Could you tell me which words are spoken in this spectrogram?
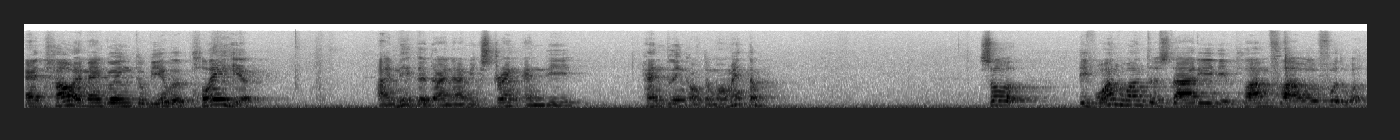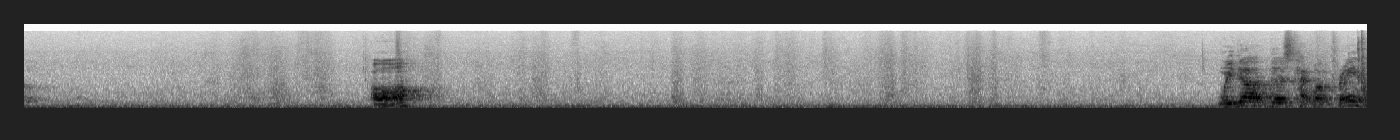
And how am I going to be able to play here? I need the dynamic strength and the handling of the momentum. So, if one wants to study the plum flower footwork, or without this type of training,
